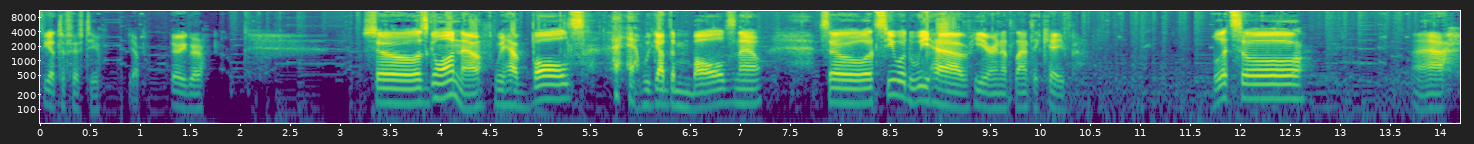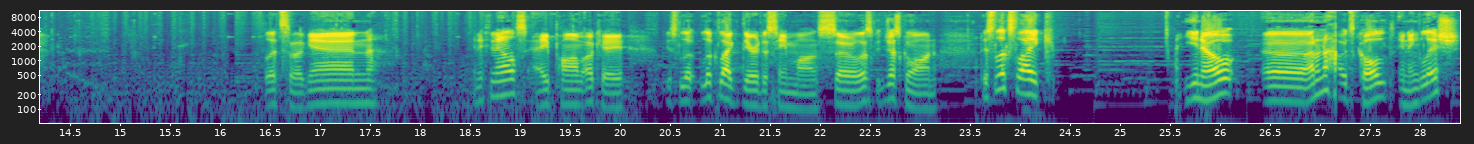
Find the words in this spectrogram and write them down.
To get to 50. There you go. So, let's go on now. We have balls. we got them balls now. So, let's see what we have here in Atlantic Cape. Blitzle. Ah. Blitzle again. Anything else? Aipom. Okay. These look, look like they're the same monster. So let's just go on. This looks like, you know, uh, I don't know how it's called in English.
